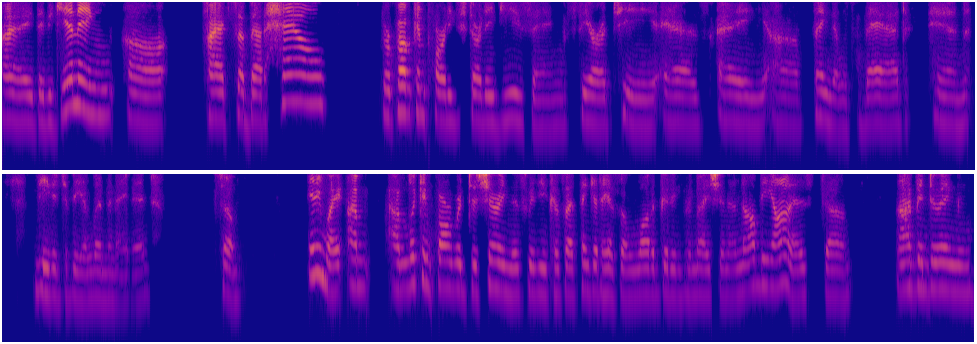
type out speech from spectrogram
a, the beginning uh, facts about how the Republican Party started using CRT as a uh, thing that was bad and needed to be eliminated. So, anyway, I'm I'm looking forward to sharing this with you because I think it has a lot of good information. And I'll be honest, uh, I've been doing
